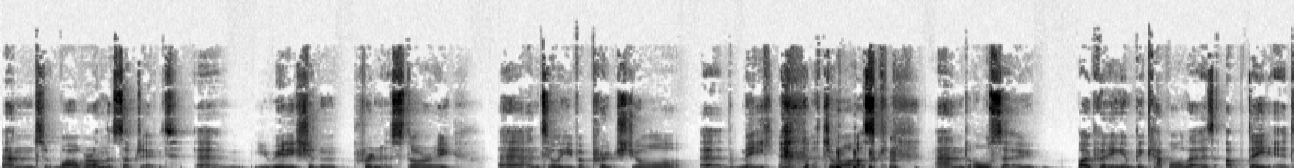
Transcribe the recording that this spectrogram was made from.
And while we're on the subject, um, you really shouldn't print a story uh, until you've approached your uh, me to ask, and also by putting in big capital letters "updated"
